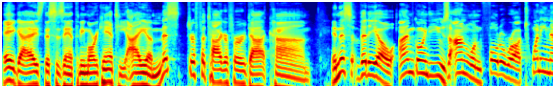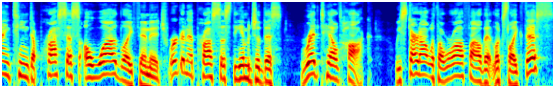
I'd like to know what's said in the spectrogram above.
Hey guys, this is Anthony Morganti. I am MrPhotographer.com. In this video, I'm going to use ON1 Photo Raw 2019 to process a wildlife image. We're going to process the image of this red-tailed hawk. We start out with a raw file that looks like this,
